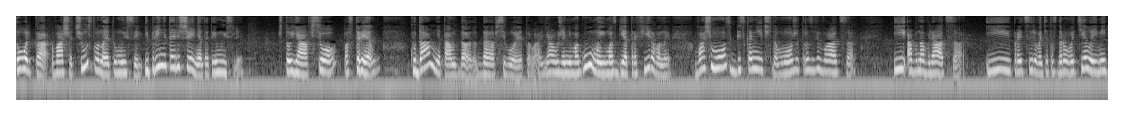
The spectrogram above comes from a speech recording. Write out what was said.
только ваше чувство на эту мысль и принятое решение от этой мысли, что я все постарел, куда мне там до, до всего этого? Я уже не могу, мои мозги атрофированы. Ваш мозг бесконечно может развиваться и обновляться, и проецировать это здоровое тело, и иметь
